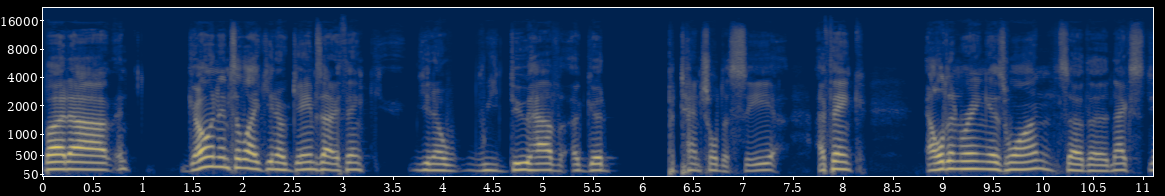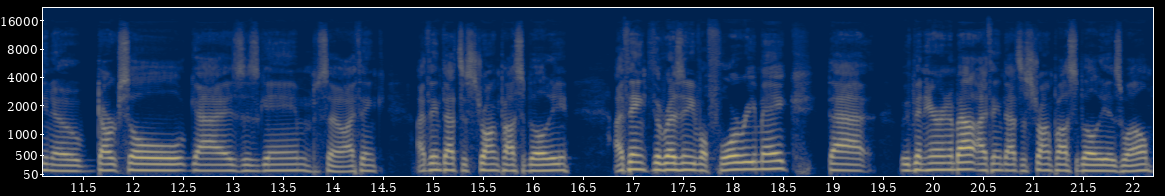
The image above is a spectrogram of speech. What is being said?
but uh going into like, you know, games that I think you know we do have a good potential to see. I think Elden Ring is one. So the next, you know, Dark Soul guys' is game. So I think I think that's a strong possibility. I think the Resident Evil 4 remake that we've been hearing about, I think that's a strong possibility as well.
